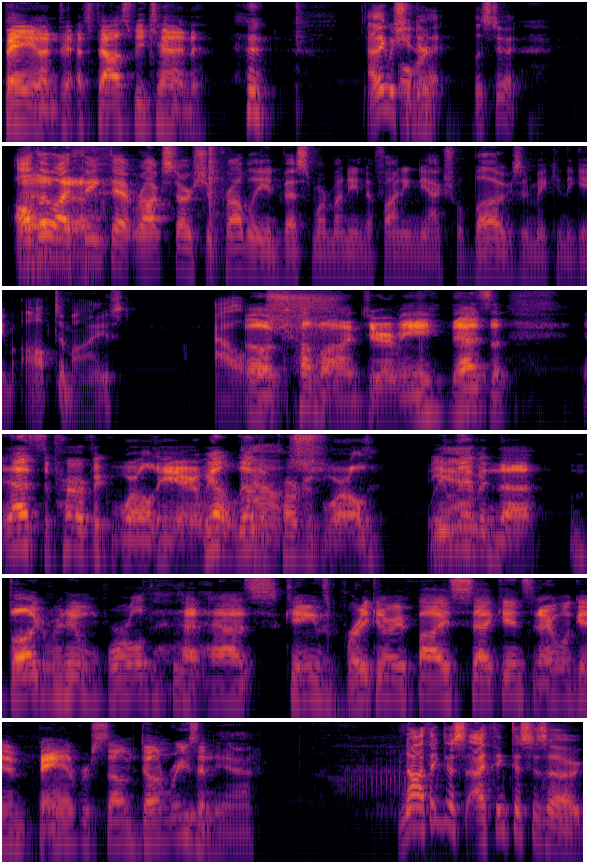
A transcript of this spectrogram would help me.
banned as fast as we can? I think we should do it. Let's do it. I Although I, know. think that Rockstar should probably invest more money into finding the actual bugs and making the game optimized. Ouch. Oh come on, Jeremy. That's a that's the perfect world here. We don't live in Ouch. the perfect world. We Yeah. live in the bug-ridden world that has games breaking every five seconds and everyone getting banned for some dumb reason. Yeah. No, I think this. I think this is a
